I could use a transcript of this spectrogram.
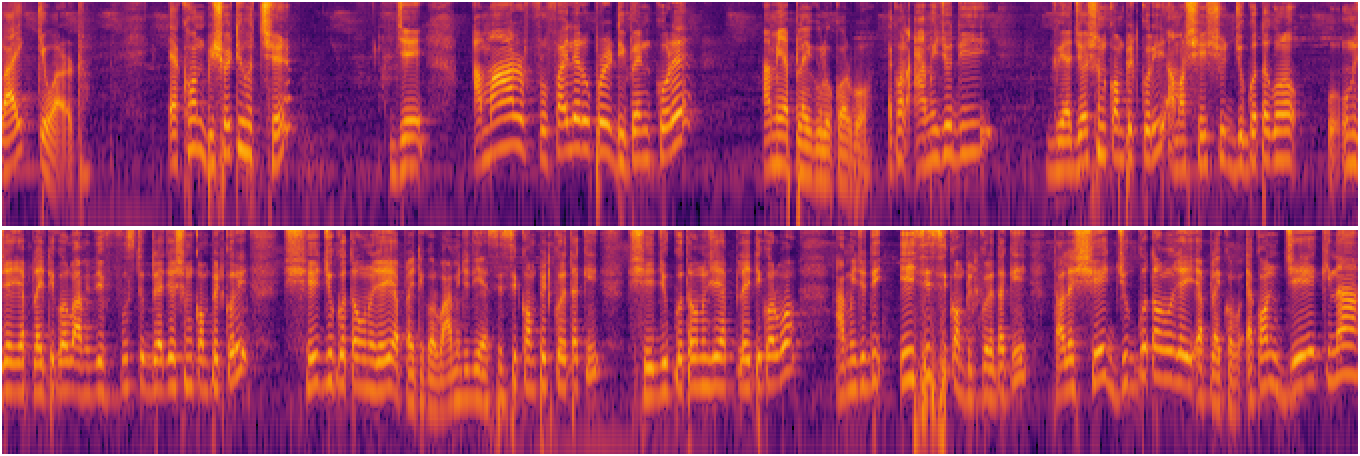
by keyword এখন বিষয়টি হচ্ছে যে আমার প্রোফাইলের উপরে ডিপেন্ড করে আমি অ্যাপ্লাইগুলো করব। এখন আমি যদি গ্র্যাজুয়েশন কমপ্লিট করি, আমার সেই যোগ্যতাগুলো অনুযায়ী অ্যাপ্লাইটি করব। আমি যদি পোস্ট গ্র্যাজুয়েশন কমপ্লিট করি, সেই যোগ্যতা অনুযায়ী অ্যাপ্লাইটি করব। আমি যদি এসএসসি কমপ্লিট করে থাকি, সেই যোগ্যতা অনুযায়ী অ্যাপ্লাইটি করব। আমি যদি এইচএসসি কমপ্লিট করে থাকি, তাহলে সেই যোগ্যতা অনুযায়ী অ্যাপ্লাই করব। এখন যে কিনা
